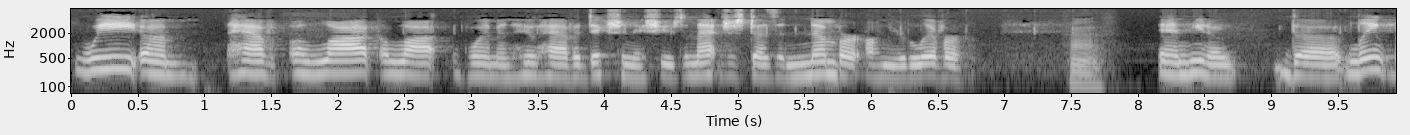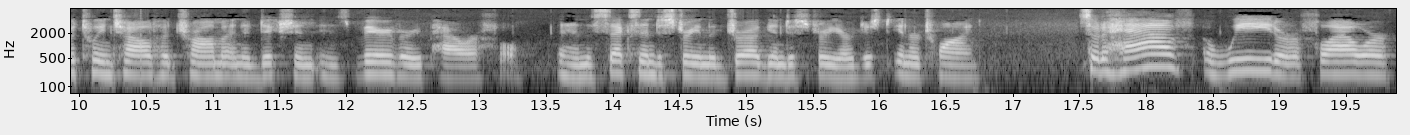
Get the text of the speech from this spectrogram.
we um, have a lot, a lot of women who have addiction issues, and that just does a number on your liver. and you know the link between childhood trauma and addiction is very very powerful and the sex industry and the drug industry are just intertwined so to have a weed or a flower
